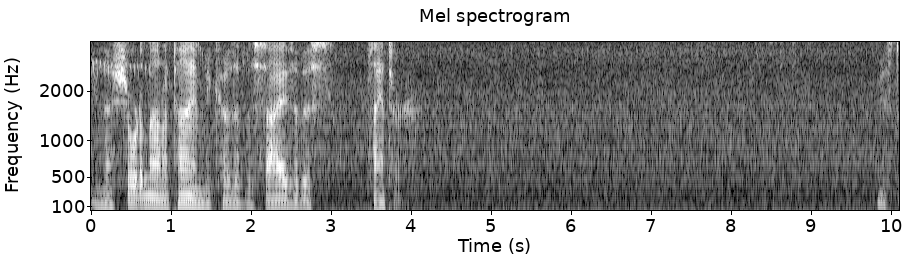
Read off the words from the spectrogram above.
in a short amount of time because of the size of this planter. Missed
